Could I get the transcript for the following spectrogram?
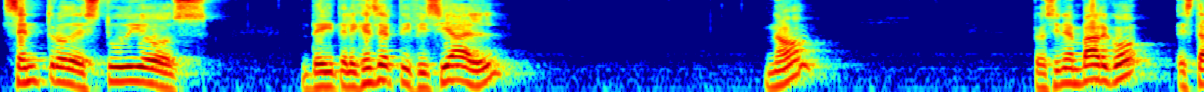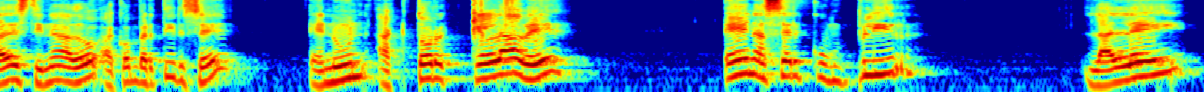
centro de estudios de inteligencia artificial, ¿no? Pero sin embargo, está destinado a convertirse en un actor clave en hacer cumplir la ley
